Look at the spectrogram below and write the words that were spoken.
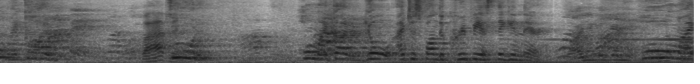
Oh my god. What happened? Dude. Oh my god. Yo, I just found the creepiest thing in there. Why are you looking? Oh my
